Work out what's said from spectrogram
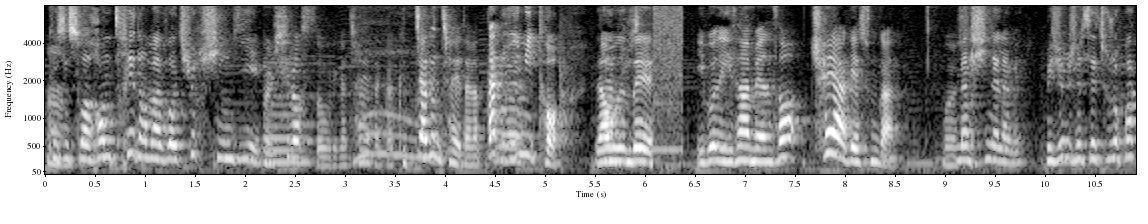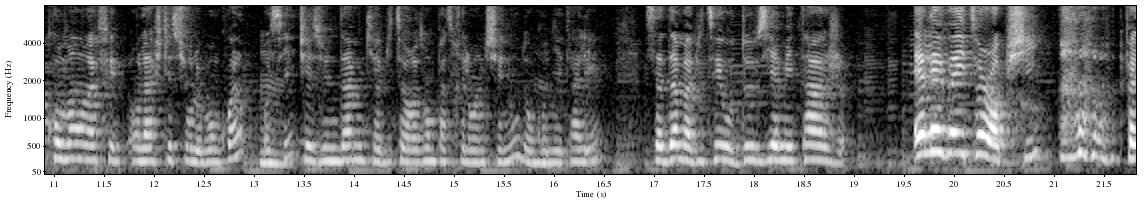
que ce soit rentré dans ma voiture, 신기해. 그걸 어. 실었어 우리가 차에다가 그 작은 차에다가 딱 네. 2m 나오는데 이번에 이사하면서 최악의 순간 Machine à laver. Mais je, ne sais toujours pas comment on a fait. On l'a acheté sur le Bon Coin mm. aussi, chez une dame qui habite heureusement pas très loin de chez nous, donc mm. on y est allé. Cette dame habitait au deuxième étage. Elevator option. enfin,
